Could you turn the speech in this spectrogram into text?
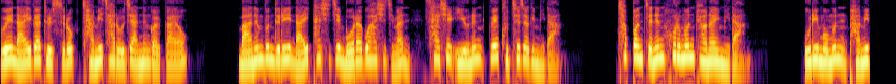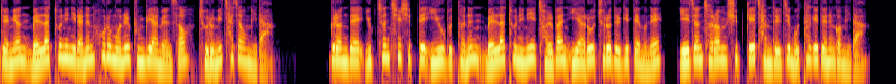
왜 나이가 들수록 잠이 잘 오지 않는 걸까요? 많은 분들이 나이 탓이지 뭐라고 하시지만 사실 이유는 꽤 구체적입니다. 첫 번째는 호르몬 변화입니다. 우리 몸은 밤이 되면 멜라토닌이라는 호르몬을 분비하면서 졸음이 찾아옵니다. 그런데 6070대 이후부터는 멜라토닌이 절반 이하로 줄어들기 때문에 예전처럼 쉽게 잠들지 못하게 되는 겁니다.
